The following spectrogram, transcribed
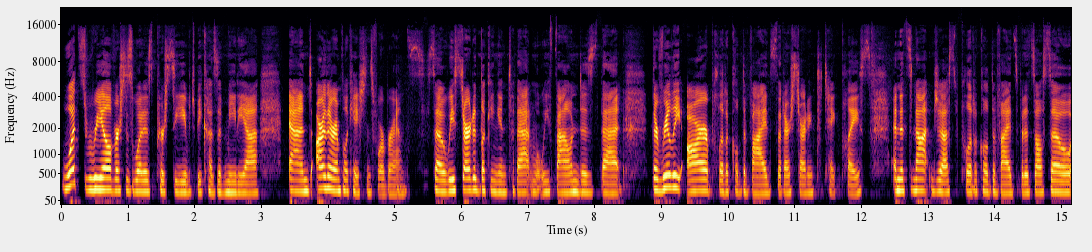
What's real versus what is perceived because of media? And are there implications for brands? So we started looking into that. And what we found is that there really are political divides that are starting to take place. And it's not just political divides, but it's also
